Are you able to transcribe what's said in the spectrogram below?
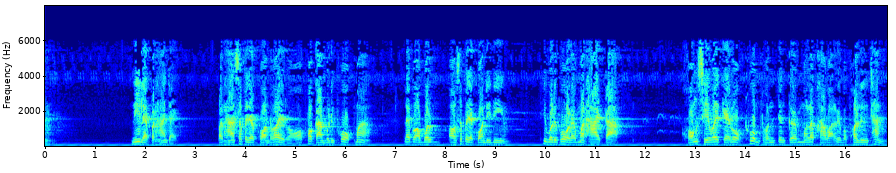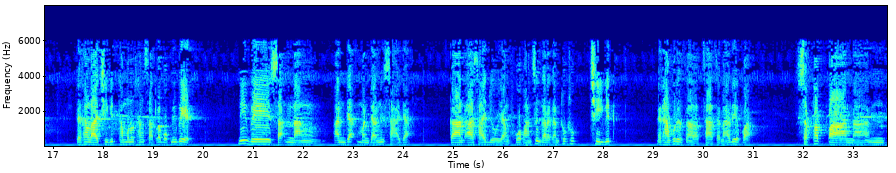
นี่แหละปัญหาใหญ่ ปัญหาทรัพยากรร้อยหรอ เพราะการบริโภคมาก แล้วก็เอาเอาทรัพยากรดีๆ ที่บริโภคแล้วมาถ่ายกาดของเสียไว้แก่โลกท่วมทนจึงเกิดมลภาวะเรียกว่าพอลืงชั่นจะทำลายชีวิตทั้งมนุษย์ทั้งสัตว์ระบบนิเวศ นิเวศนัง อัญญะมันย่างนิสัยะ การอาศัยอยู่อย่างพัวพันซึ่งกันและกันทุกๆชีวิต ในทางพุทธศาสนาเรียกว่าสัพปานา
